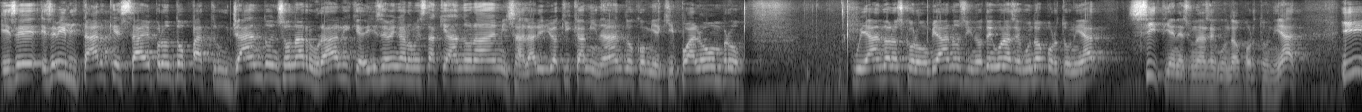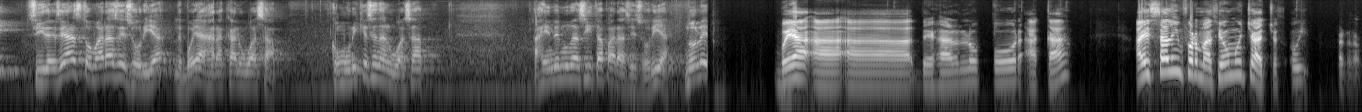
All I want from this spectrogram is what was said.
ese, ese militar que está de pronto patrullando en zona rural y que dice, venga, no me está quedando nada de mi salario, yo aquí caminando con mi equipo al hombro, cuidando a los colombianos y no tengo una segunda oportunidad, sí tienes una segunda oportunidad. Y si deseas tomar asesoría, les voy a dejar acá el WhatsApp. Comuníquense al WhatsApp. Agenden una cita para asesoría. No le Voy a dejarlo por acá. Ahí está la información, muchachos. Uy, perdón.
